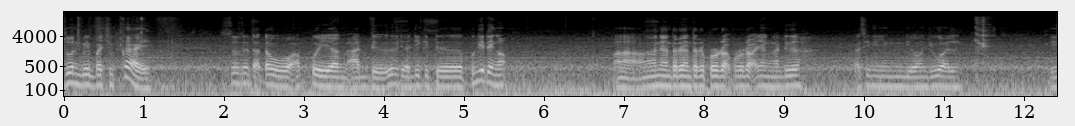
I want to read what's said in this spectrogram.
zone bebas cukai. So saya tak tahu apa yang ada. Jadi kita pergi tengok. Ah, ni antara-antara produk-produk yang ada kat sini yang dia orang jual. Dia,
